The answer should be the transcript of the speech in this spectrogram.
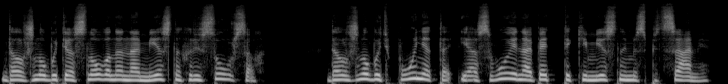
должно быть основано на местных ресурсах, должно быть понято и освоено опять-таки местными спецами.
